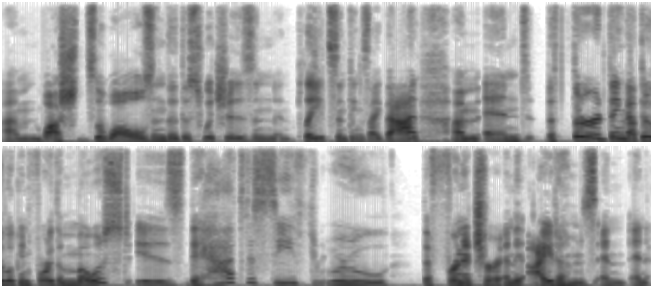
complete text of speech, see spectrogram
um, wash the walls and the, the switches and, and plates and things like that um, and the third thing that they're looking for the most is they have to see through the furniture and the items and, and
